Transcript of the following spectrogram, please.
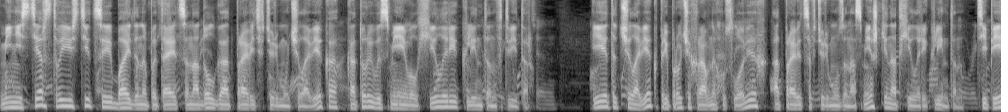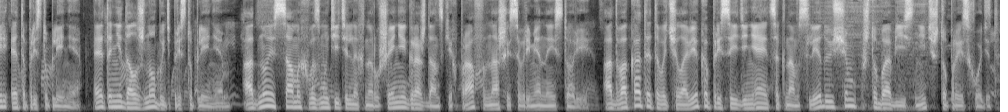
Министерство юстиции Байдена пытается надолго отправить в тюрьму человека, который высмеивал Хиллари Клинтон в Твиттер. И этот человек при прочих равных условиях отправится в тюрьму за насмешки над Хиллари Клинтон. Теперь это преступление. Это не должно быть преступлением. Одно из самых возмутительных нарушений гражданских прав в нашей современной истории. Адвокат этого человека присоединяется к нам следующим, чтобы объяснить, что происходит.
